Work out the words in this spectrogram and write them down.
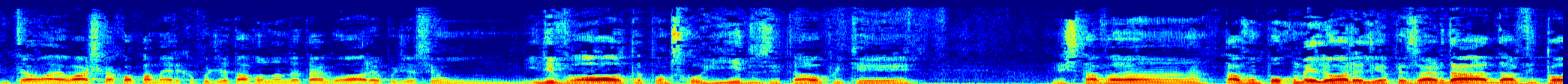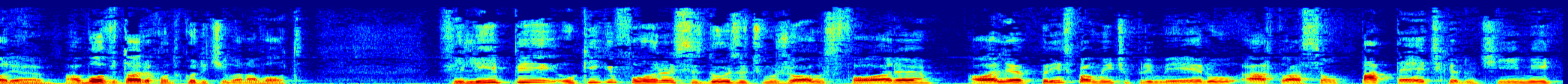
Então, eu acho que a Copa América podia estar tá rolando até agora, podia ser um ida e volta, pontos corridos e tal, porque a gente estava tava um pouco melhor ali, apesar da, da vitória, uma boa vitória contra o Curitiba na volta. Felipe, o que, que foram esses dois últimos jogos fora? Olha, principalmente o primeiro, a atuação patética do time,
